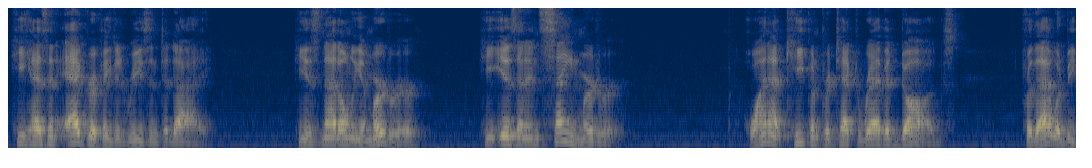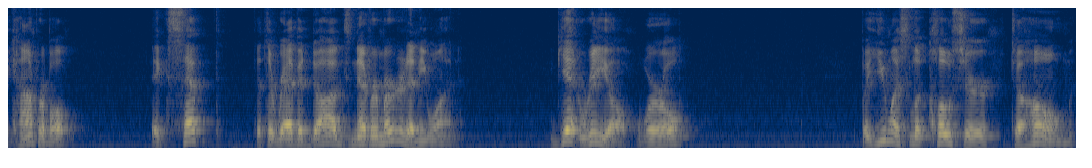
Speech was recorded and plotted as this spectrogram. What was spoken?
he has an aggravated reason to die. He is not only a murderer, he is an insane murderer. Why not keep and protect rabid dogs? For that would be comparable, except that the rabid dogs never murdered anyone. Get real, world. But you must look closer to home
